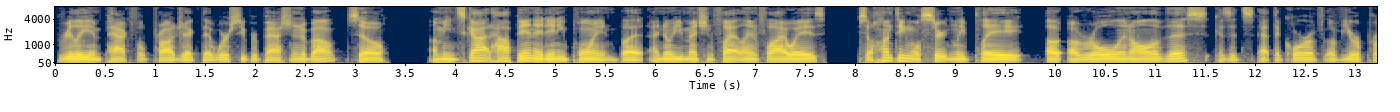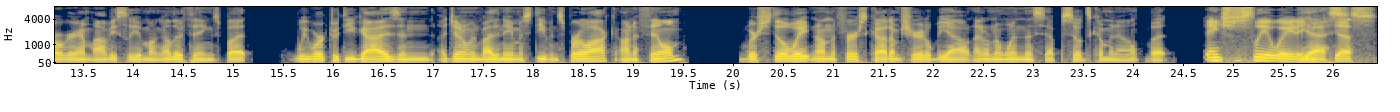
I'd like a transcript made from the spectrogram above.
really impactful project that we're super passionate about. So I mean, Scott, hop in at any point, but I know you mentioned Flatland Flyways. So hunting will certainly play a, a role in all of this because it's at the core of, of your program, obviously, among other things. But we worked with you guys and a gentleman by the name of Steven Spurlock on a film. We're still waiting on the first cut. I'm sure it'll be out. I don't know when this episode's coming out, but anxiously awaiting. Yes. Yes.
